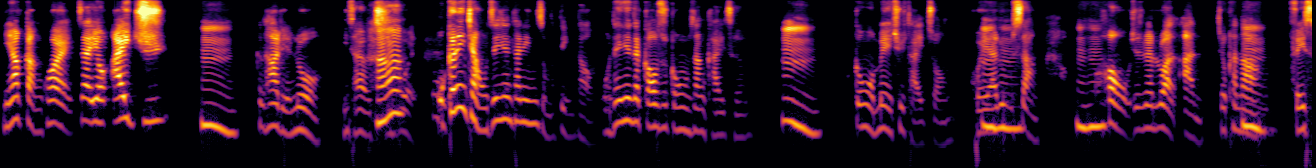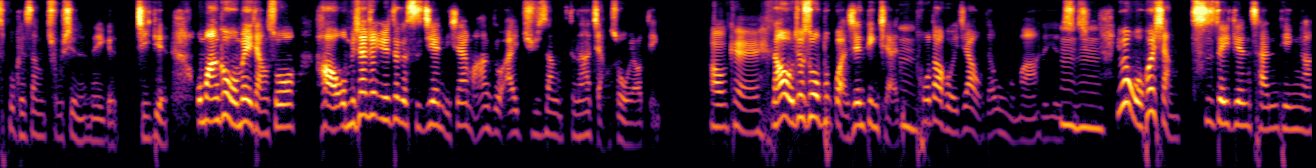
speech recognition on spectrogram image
你要赶快再用 I G，嗯，跟他联络，你才有机会。我跟你讲，我这间餐厅是怎么订到的？我那天在高速公路上开车，嗯，跟我妹去台中，回来路上，然后我就在乱按，就看到 Facebook 上出现的那个几点，我马上跟我妹讲说，好，我们现在就约这个时间，你现在马上给我 I G 上跟他讲说我要订。OK，然后我就说不管，先定起来，拖到回家我再问我妈这件事情，因为我会想吃这间餐厅啊，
